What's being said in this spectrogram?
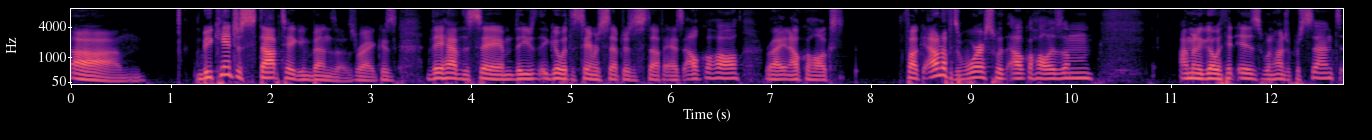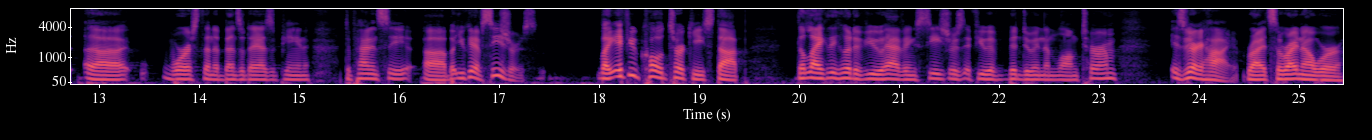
Um, but you can't just stop taking benzos, right? Because they have the same. They use they go with the same receptors and stuff as alcohol, right? And alcoholics, fuck. I don't know if it's worse with alcoholism. I'm gonna go with it is 100% uh, worse than a benzodiazepine dependency. Uh, but you could have seizures. Like if you cold turkey stop, the likelihood of you having seizures if you have been doing them long term is very high, right? So right now we're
